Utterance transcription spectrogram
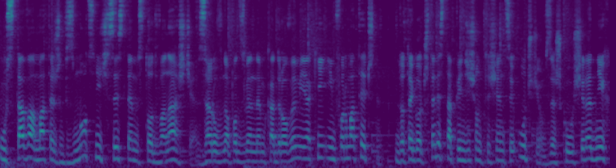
Ustawa ma też wzmocnić system 112, zarówno pod względem kadrowym, jak i informatycznym. Do tego 450 tysięcy uczniów ze szkół średnich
